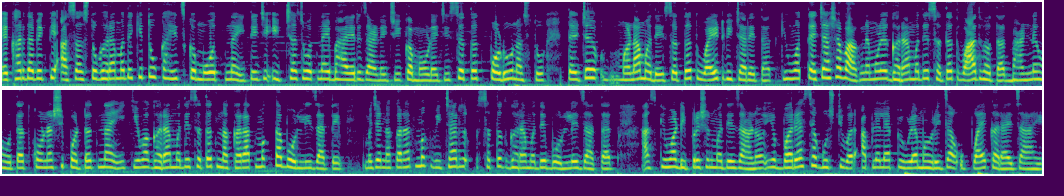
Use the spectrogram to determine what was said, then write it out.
एखादा व्यक्ती असा असतो घरामध्ये की तो काहीच कमवत नाही. त्याची इच्छाच होत नाही बाहेर जाण्याची कमवण्याची सतत पडून असतो. त्याच्या मनामध्ये सतत वाईट विचार येतात किंवा त्याच्या अशा वागण्यामुळे घरामध्ये सतत वाद होतात भांडणे होतात कोणाशी पटत नाही किंवा घरामध्ये सतत नकारात्मकता बोलली जाते. म्हणजे नकारात्मक विचार सतत घरामध्ये बोलले जातात. आज किंवा डिप्रेशनमध्ये जाणं या बऱ्याचशा गोष्टीवर आपल्याला या पिवळ्या मोहरीचा उपाय करायचा आहे.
